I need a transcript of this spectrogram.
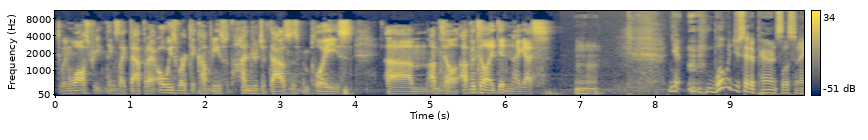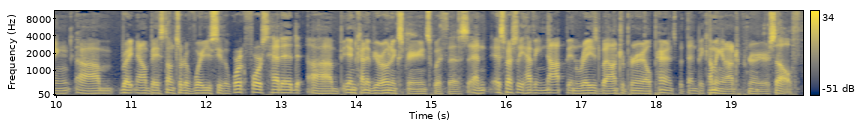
doing Wall Street and things like that. But I always worked at companies with hundreds of thousands of employees um, until up until I didn't, I guess. Mm-hmm. Yeah, what would you say to parents listening um, right now, based on sort of where you see the workforce headed, uh, and kind of your own experience with this, and especially having not been raised by entrepreneurial parents, but then becoming an entrepreneur yourself?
